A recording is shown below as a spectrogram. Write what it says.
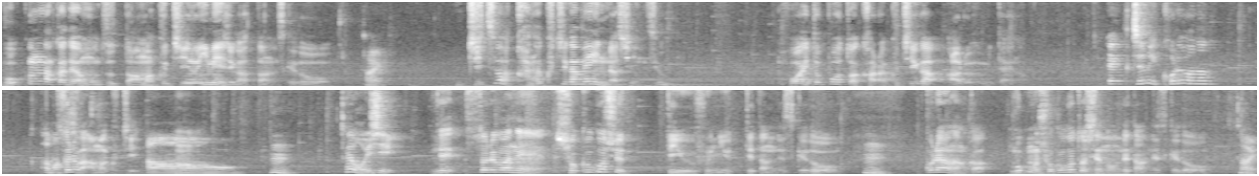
僕の中ではもうずっと甘口のイメージがあったんですけどはい。実は辛口がメインらしいんですよ。ホワイトポートは辛口があるみたいな。えちなみにこれはなん甘それは甘口。ああうん、でも美味しいでそれはね食後酒っていうふうに言ってたんですけどうん。これはなんか僕も食後として飲んでたんですけどはい。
